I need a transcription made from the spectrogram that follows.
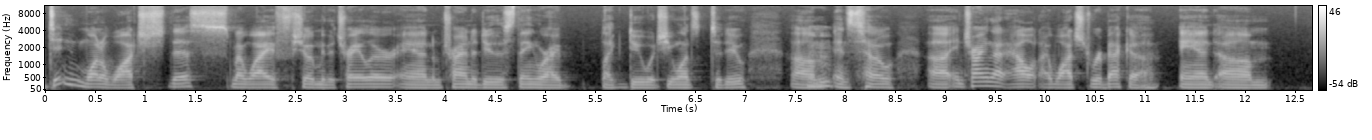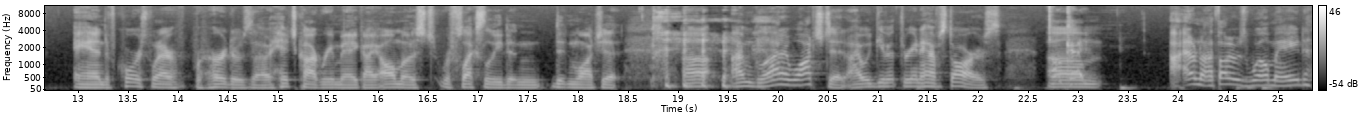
didn't want to watch this. My wife showed me the trailer, and I'm trying to do this thing where I like do what she wants to do. Um, And so, uh, in trying that out, I watched Rebecca, and um, and of course, when I heard it was a Hitchcock remake, I almost reflexively didn't didn't watch it. Uh, I'm glad I watched it. I would give it three and a half stars. Okay. Um, I don't know. I thought it was well made,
